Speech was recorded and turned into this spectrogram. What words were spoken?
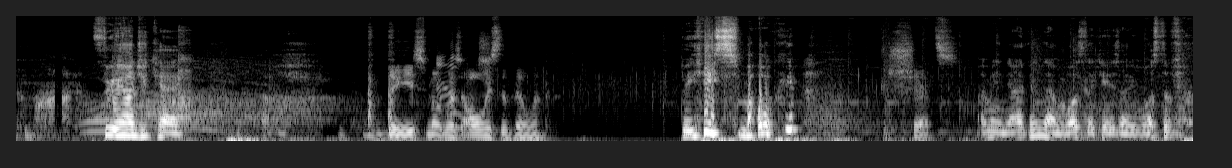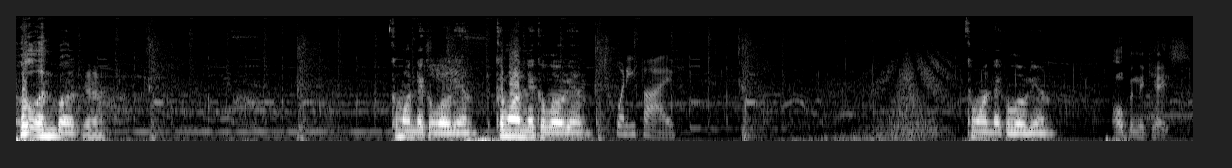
Come on. Come on. 300k. on. Biggie Smoke was always the villain. Biggie smoke. Shit. I mean, I think that was the case that he was the villain, but Yeah. come on, Nickelodeon. Come on, Nickelodeon. 25. Come on, Nickelodeon. Open the case.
